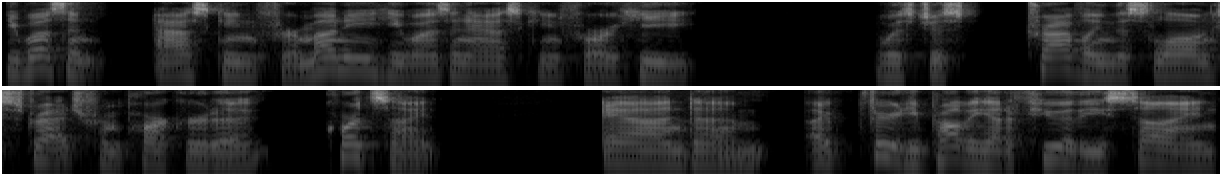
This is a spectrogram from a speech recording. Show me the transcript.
he wasn't asking for money. He wasn't asking for. He was just traveling this long stretch from Parker to Quartzsite, and um, I figured he probably had a few of these signs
